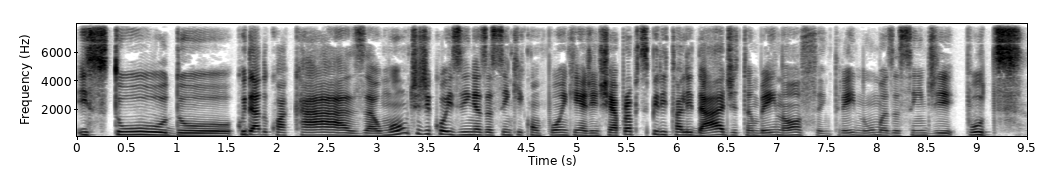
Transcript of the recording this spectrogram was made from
estudo, cuidado com a casa, um monte de coisinhas assim que compõem quem a gente é. A própria espiritualidade também, nossa, entrei numas assim de, putz,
